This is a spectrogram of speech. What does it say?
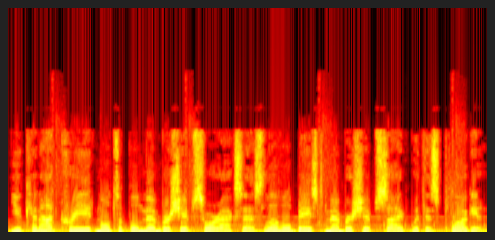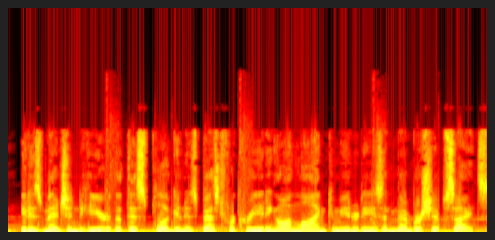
you cannot create multiple memberships or access level based membership site with this plugin. It is mentioned here that this plugin is best for creating online communities and membership sites.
